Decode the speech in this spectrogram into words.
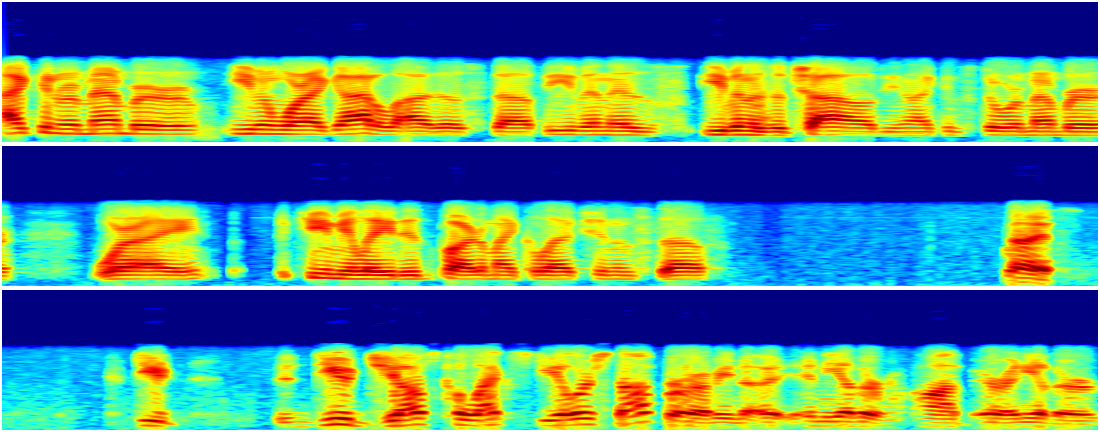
I can remember even where I got a lot of those stuff, even as even as a child. You know, I can still remember where I accumulated part of my collection and stuff. Nice. Do you do you just collect Steeler stuff, or I mean, uh, any other hob or any other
